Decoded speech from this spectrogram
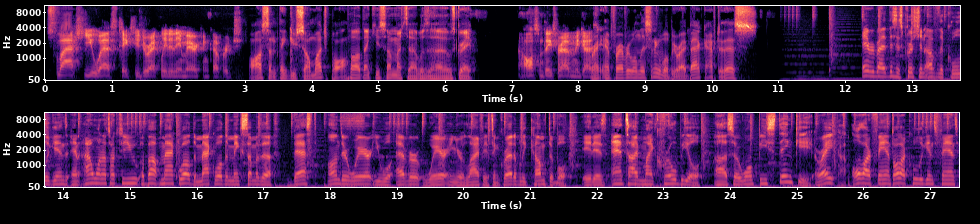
slash US takes you directly to the American coverage. Awesome. Thank you so much, Paul. Paul, thank you so much. That was uh, that was great. Awesome. Thanks for having me, guys. Right, and for everyone listening, we'll be right back after this. Hey everybody, this is Christian of the Cooligans, and I want to talk to you about Mack Weldon. Mack Weldon makes some of the best underwear you will ever wear in your life. It's incredibly comfortable. It is antimicrobial, uh, so it won't be stinky. All right, all our fans, all our Cooligans fans,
